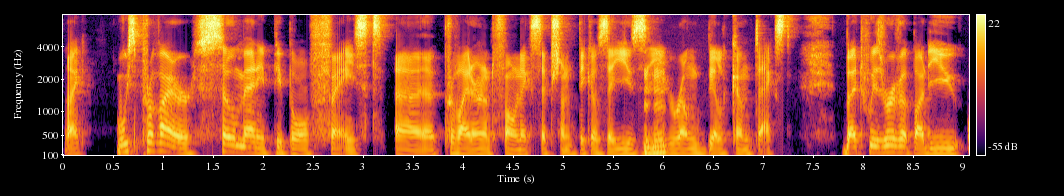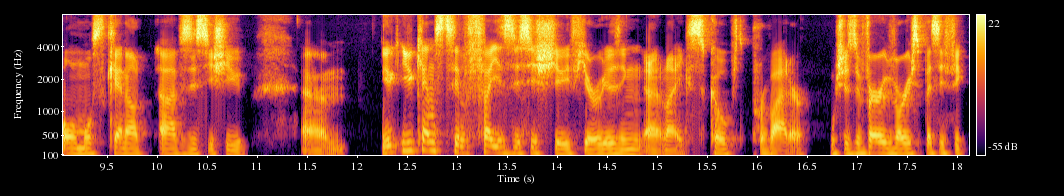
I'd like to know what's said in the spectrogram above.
like with provider so many people faced uh, provider not found exception because they use the wrong build context. But with riverpod you almost cannot have this issue. Um, you, you can still face this issue if you're using uh, like scoped provider which is a very very specific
